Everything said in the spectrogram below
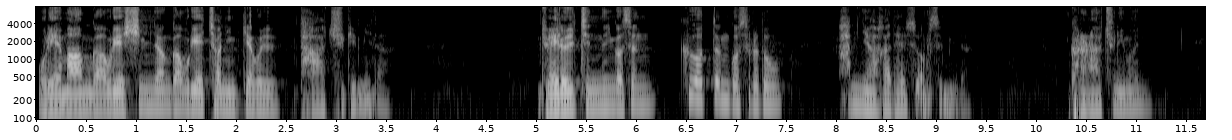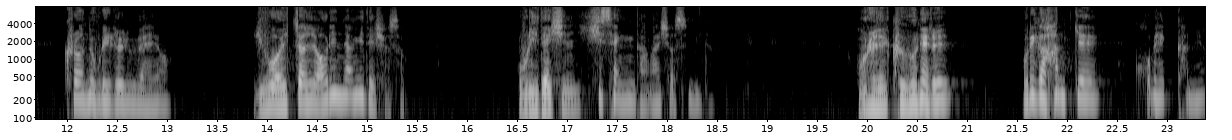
우리의 마음과 우리의 심령과 우리의 전인격을 다 죽입니다 죄를 짓는 것은 그 어떤 것으로도 합리화가 될 수 없습니다. 그러나 주님은 그런 우리를 위하여 유월절 어린 양이 되셔서 우리 대신 희생당하셨습니다. 오늘 그 은혜를 우리가 함께 고백하며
